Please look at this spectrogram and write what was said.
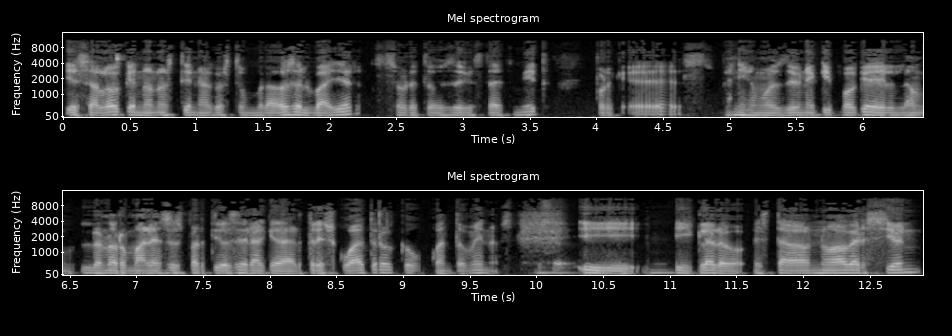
y es algo que no nos tiene acostumbrados el Bayern, sobre todo desde que está Smith, porque veníamos de un equipo que lo, lo normal en sus partidos era quedar 3-4, cu- cuanto menos. Y, y claro, esta nueva versión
